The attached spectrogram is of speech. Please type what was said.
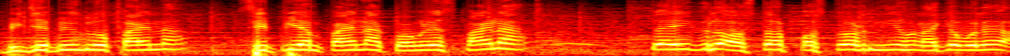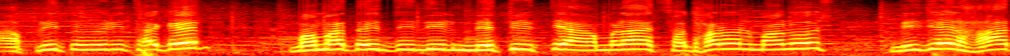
বিজেপিগুলো পায় না, সিপিএম পায় না, কংগ্রেস পায় না? এইগুলো অস্তর প্রস্তর নিয়ে ওনাকে বলে, আপনি তৈরি থাকেন। মমতা দিদির নেতৃত্বে আমরা সাধারণ মানুষ, নিজের হাত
